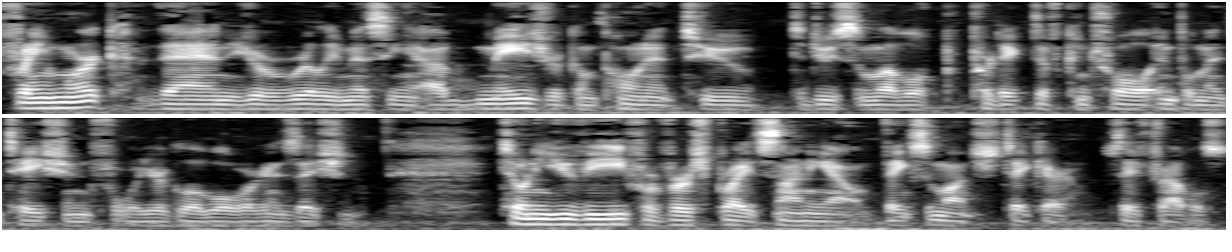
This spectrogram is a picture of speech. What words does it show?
framework, then you're really missing a major component to, to do some level of predictive control implementation for your global organization. Tony UV for Versprite signing out. Thanks so much. Take care. Safe travels.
